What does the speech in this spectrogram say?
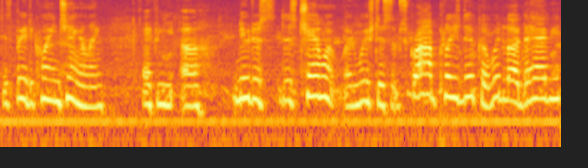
just be the Queen Ching-a-ling. If you uh, new to this channel and wish to subscribe, please do, because we'd love to have you.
